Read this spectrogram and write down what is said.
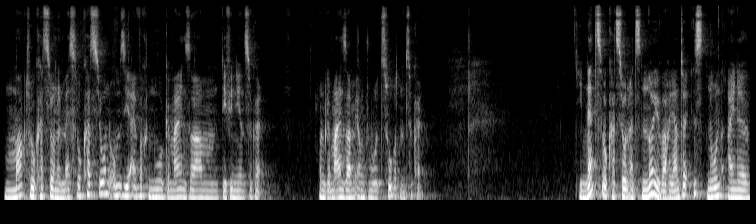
Marktlokation und Messlokation, um sie einfach nur gemeinsam definieren zu können und gemeinsam irgendwo zuordnen zu können. Die Netzlokation als neue Variante ist nun eine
